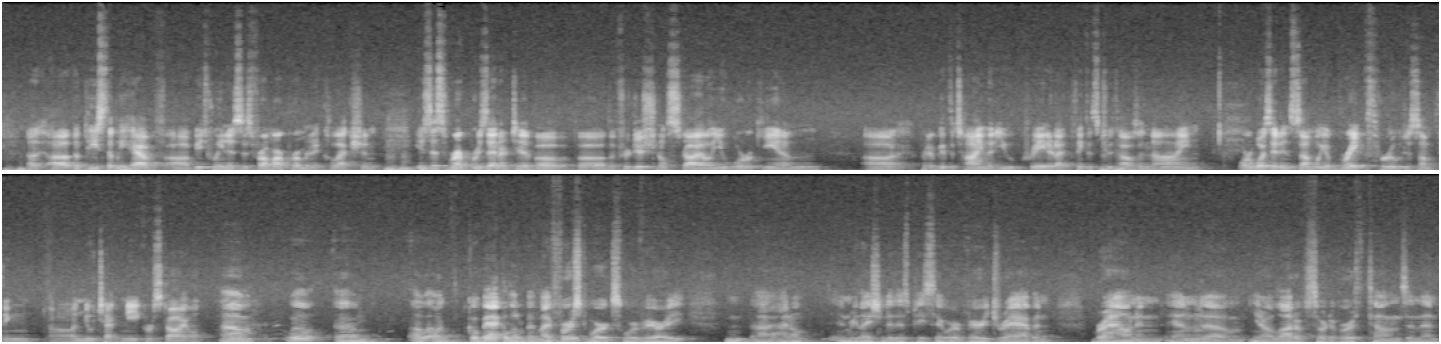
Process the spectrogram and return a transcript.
Mm-hmm. the piece that we have between us is from our permanent collection. Mm-hmm. Is this representative of the traditional style you work in, particularly at the time that you created? I think it's mm-hmm. 2009. Or was it in some way a breakthrough to something, uh, a new technique or style? Um, well, um, I'll, I'll, go back a little bit. My first works were very, uh, I don't, in relation to this piece, they were very drab and brown and, and mm-hmm. um, you know, a lot of sort of earth tones. And then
